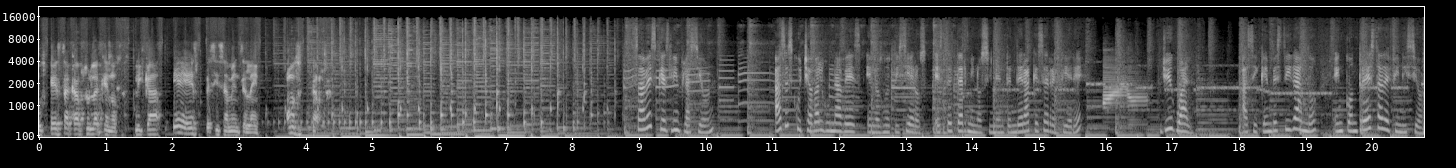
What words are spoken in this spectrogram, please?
busqué esta cápsula que nos explica qué es precisamente la inflación. Vamos a escucharla. ¿Sabes qué es la inflación? ¿Has escuchado alguna vez en los noticieros este término sin entender a qué se refiere? Yo igual. Así que investigando encontré esta definición.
